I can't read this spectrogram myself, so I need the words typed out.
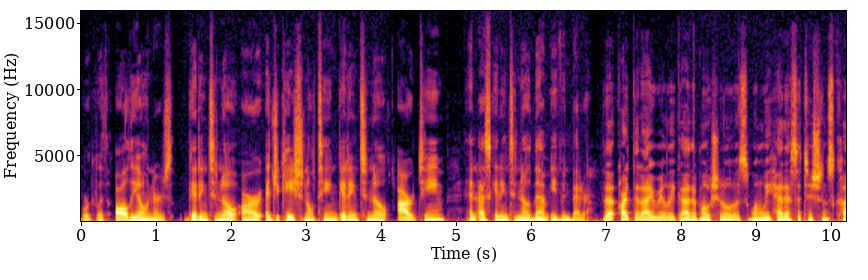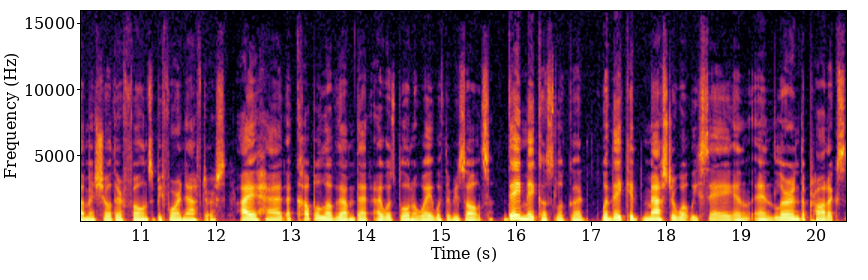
working with all the owners, getting to know our educational team, getting to know our team and us getting to know them even better. The part that I really got emotional is when we had estheticians come and show their phones before and afters. I had a couple of them that I was blown away with the results. They make us look good when they could master what we say and, and learn the products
